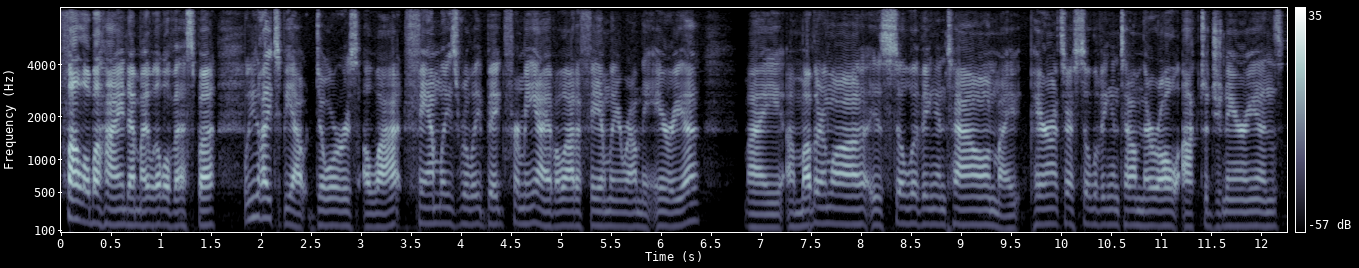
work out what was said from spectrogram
follow behind on my little Vespa. We like to be outdoors a lot. Family's really big for me. I have a lot of family around the area. My uh, mother in law is still living in town. My parents are still living in town. They're all octogenarians.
